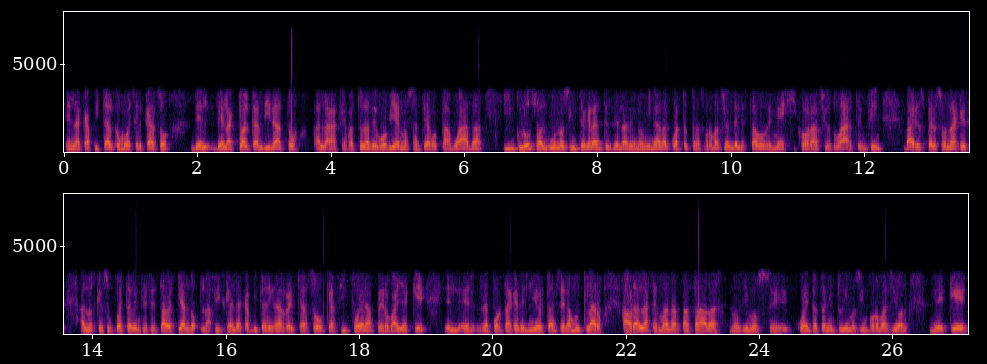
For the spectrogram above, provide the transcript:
en la capital, como es el caso del, del actual candidato a la jefatura de gobierno, Santiago Tabuada, incluso algunos integrantes de la denominada Cuarta Transformación del Estado de México, Horacio Duarte, en fin, varios personajes a los que supuestamente se estaba espiando. La Fiscalía Capitalina rechazó que así fuera, pero vaya que el, reportaje del New York Times era muy claro. Ahora, la semana pasada nos dimos eh, cuenta, también tuvimos información de que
